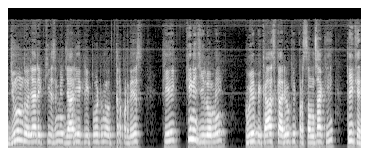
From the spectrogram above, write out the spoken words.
जून 2021 में जारी एक रिपोर्ट में उत्तर प्रदेश के किन जिलों में हुए विकास कार्यों की प्रशंसा की? ठीक है,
